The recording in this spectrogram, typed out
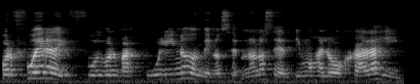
por fuera del fútbol masculino, donde no, no nos sentimos alojadas y,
